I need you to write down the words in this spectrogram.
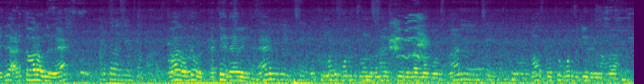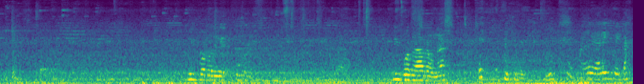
இது அடுத்த வாரம் வந்துருங்க. அடுத்த வாரம் வாரம் வந்து ஒரு கட்டே தேவையில்லை ஒட்டு மட்டும் போட்டு சொன்னா சுற்றி இருந்தால் போதும். ஒரு மாதம் தொட்டு போட்டு சுற்றிட்டு இருக்கணும் அவ்வளோதான் தூக்கி போடுறதுங்க தூக்கி போடுற ஆடுறவன வேலைக்கு போயிட்டான்.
